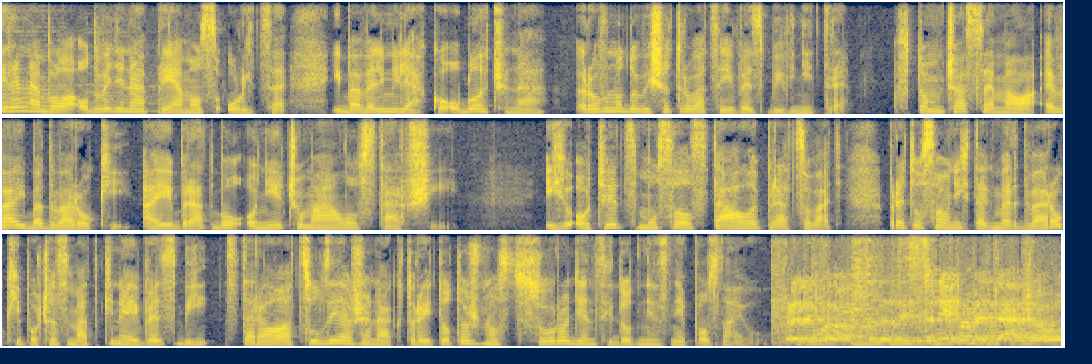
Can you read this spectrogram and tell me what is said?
Irena bola odvedená priamo z ulice, iba veľmi ľahko oblečená, rovno do vyšetrovacej väzby v Nitre. V tom čase mala Eva iba dva roky a jej brat bol o niečo málo starší. Ich otec musel stále pracovať, preto sa o nich takmer dva roky počas matkinej väzby starala cudzia žena, ktorej totožnosť súrodenci dodnes nepoznajú. Predpokladám, že teda ty si to nepamätáš, ale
